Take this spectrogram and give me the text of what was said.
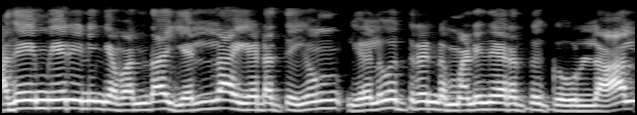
அதே மாரி நீங்கள் வந்தால் எல்லா இடத்தையும் 72 ரெண்டு மணி நேரத்துக்கு உள்ளால்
